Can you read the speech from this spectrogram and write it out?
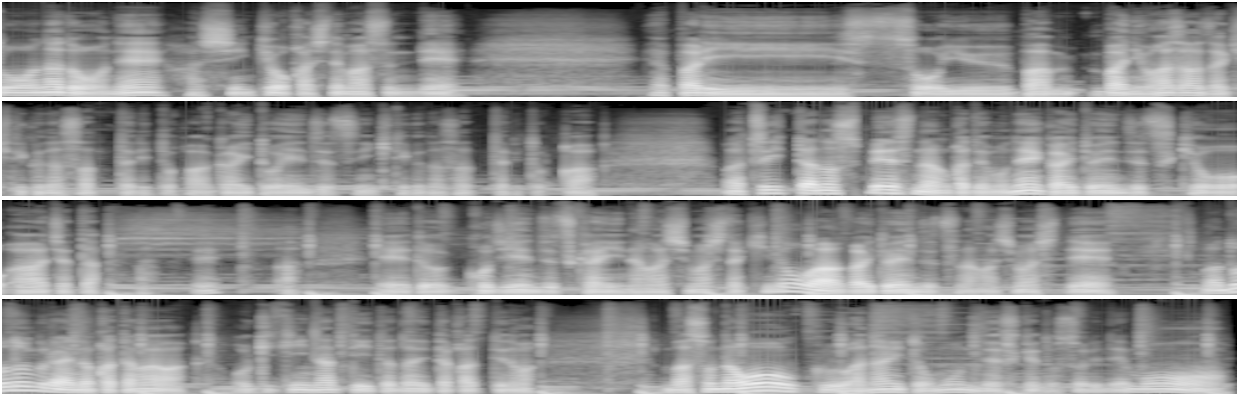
トなどをね発信強化してますんでやっぱりそういう場にわざわざ来てくださったりとか街頭演説に来てくださったりとか、まあ、ツイッターのスペースなんかでもね街頭演説今日あちゃったえ？あえっ、ー、と個人演説会流しました。昨日は街頭演説流しまして、まあ、どのぐらいの方がお聞きになっていただいたかっていうのはまあそんな多くはないと思うんですけどそれでも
